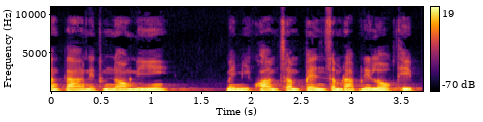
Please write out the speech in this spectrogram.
ต่าง ๆ ในทำนองนี้ ไม่มีความจำเป็นสำหรับในโลกทิพย์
